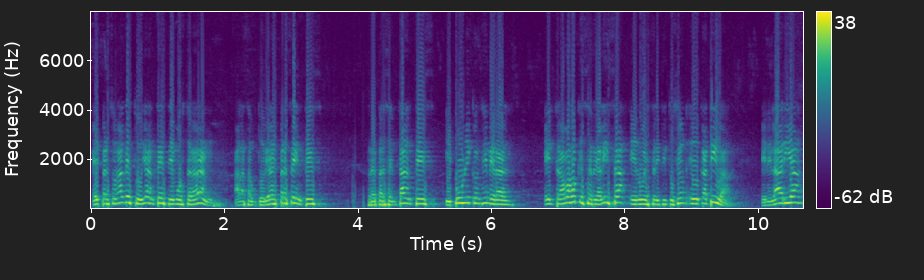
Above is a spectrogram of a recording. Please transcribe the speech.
el personal de estudiantes demostrarán a las autoridades presentes, representantes y público en general el trabajo que se realiza en nuestra institución educativa en el área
